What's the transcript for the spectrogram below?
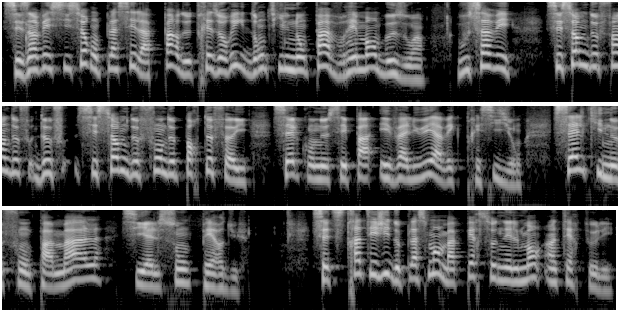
Ces investisseurs ont placé la part de trésorerie dont ils n'ont pas vraiment besoin. Vous savez, ces sommes de, fonds de portefeuille, celles qu'on ne sait pas évaluer avec précision, celles qui ne font pas mal si elles sont perdues. Cette stratégie de placement m'a personnellement interpellé.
